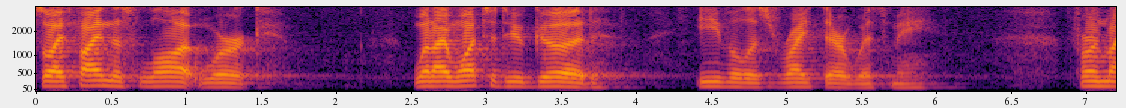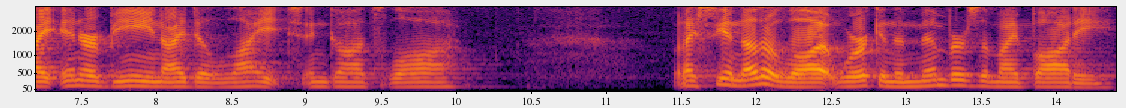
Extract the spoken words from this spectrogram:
So I find this law at work. When I want to do good, evil is right there with me. For in my inner being, I delight in God's law. But I see another law at work in the members of my body,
